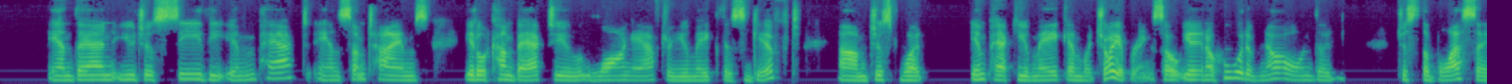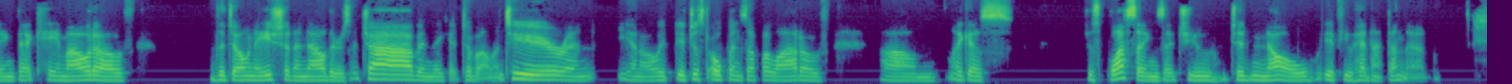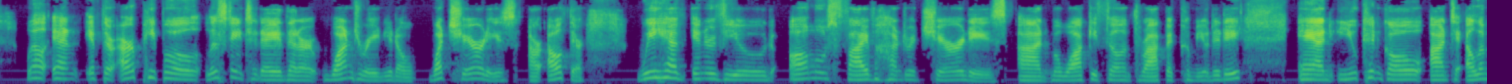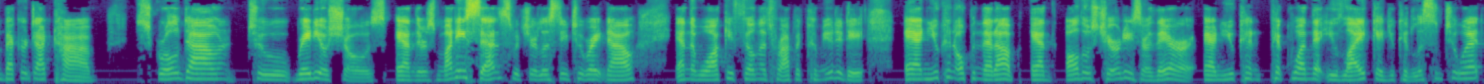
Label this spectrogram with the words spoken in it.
and then you just see the impact and sometimes it'll come back to you long after you make this gift um, just what impact you make and what joy it brings. So you know who would have known the just the blessing that came out of the donation and now there's a job and they get to volunteer and you know it, it just opens up a lot of um, i guess just blessings that you didn't know if you had not done that well, and if there are people listening today that are wondering, you know, what charities are out there, we have interviewed almost 500 charities on Milwaukee Philanthropic Community. And you can go onto ellenbecker.com, scroll down to radio shows, and there's Money Sense, which you're listening to right now, and the Milwaukee Philanthropic Community. And you can open that up, and all those charities are there. And you can pick one that you like, and you can listen to it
